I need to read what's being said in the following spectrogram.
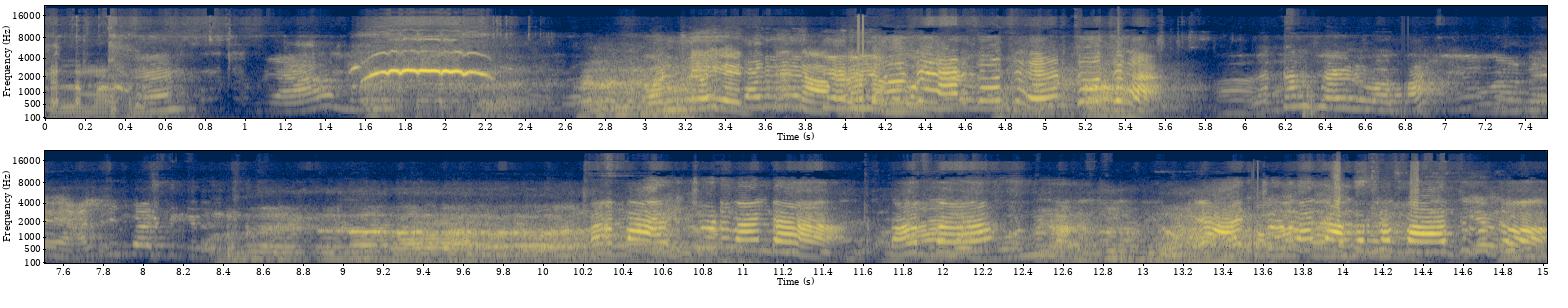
செல்ல மாசம் ஒன்று எட்டு நாற்பத்தி பாப்பா. விட வேண்டாம். பாப்பா. ஏய், அடிச்சு விட. வேண்டாம். அப்புறமா பாத்துக்கிட்டோம்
